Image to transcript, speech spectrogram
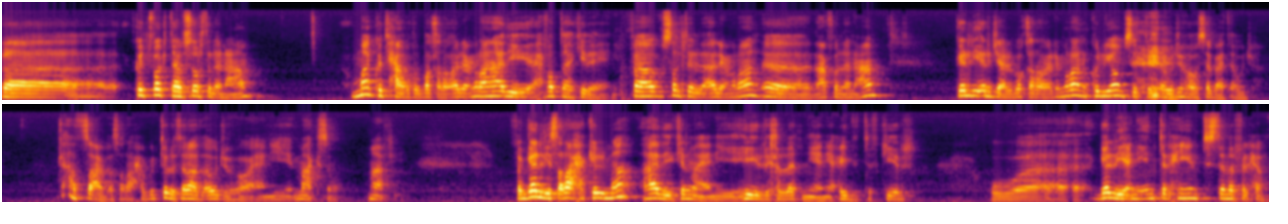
فكنت وقتها بسورة الأنعام. ما كنت حافظ البقرة وآل عمران هذه حفظتها كذا يعني. فوصلت لآل عمران آه عفوا الانعام قال لي ارجع البقره وآل عمران كل يوم ستة أوجه أو سبعة أوجه. كانت صعبة صراحة قلت له ثلاث أوجه يعني ماكسيموم ما في. فقال لي صراحة كلمة هذه كلمة يعني هي اللي خلتني يعني أعيد التفكير. وقال لي يعني أنت الحين تستمر في الحفظ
